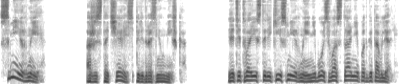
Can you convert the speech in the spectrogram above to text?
смирные! Ожесточаясь, передразнил Мишка. Эти твои старики смирные, небось, восстание подготовляли.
